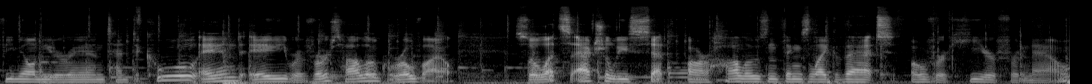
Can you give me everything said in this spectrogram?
Female Nidoran, Tentacool, and a Reverse Hollow Grovyle. So let's actually set our hollows and things like that over here for now.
